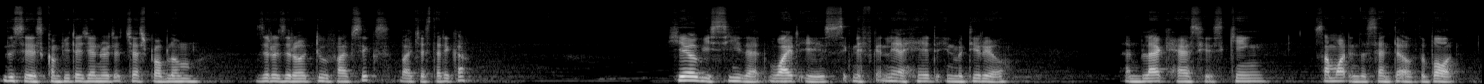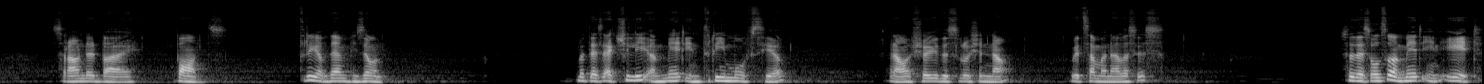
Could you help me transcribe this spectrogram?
This is computer generated chess problem 00256 by Chesthetica. Here we see that white is significantly ahead in material and black has his king somewhat in the center of the board, surrounded by pawns, three of them his own. But there's actually a mate in three moves here, and I'll show you the solution now with some analysis. So there's also a mate in 8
